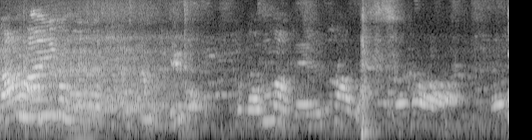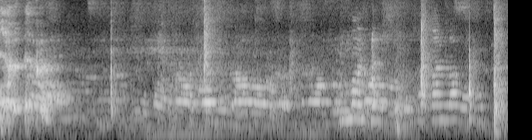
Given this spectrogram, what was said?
나 이거 먹어. 이거 엄마 매일 사와. 지금 사달라고 했어.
